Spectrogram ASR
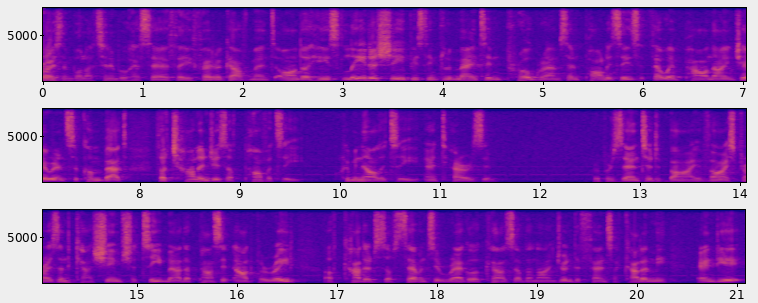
President Bola Tinubu has said the federal government under his leadership is implementing programs and policies that will empower Nigerians to combat the challenges of poverty, criminality and terrorism. Represented by Vice President Kashim Shettima at the passing out parade of cadets of 70 regular corps of the Nigerian Defense Academy NDA,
